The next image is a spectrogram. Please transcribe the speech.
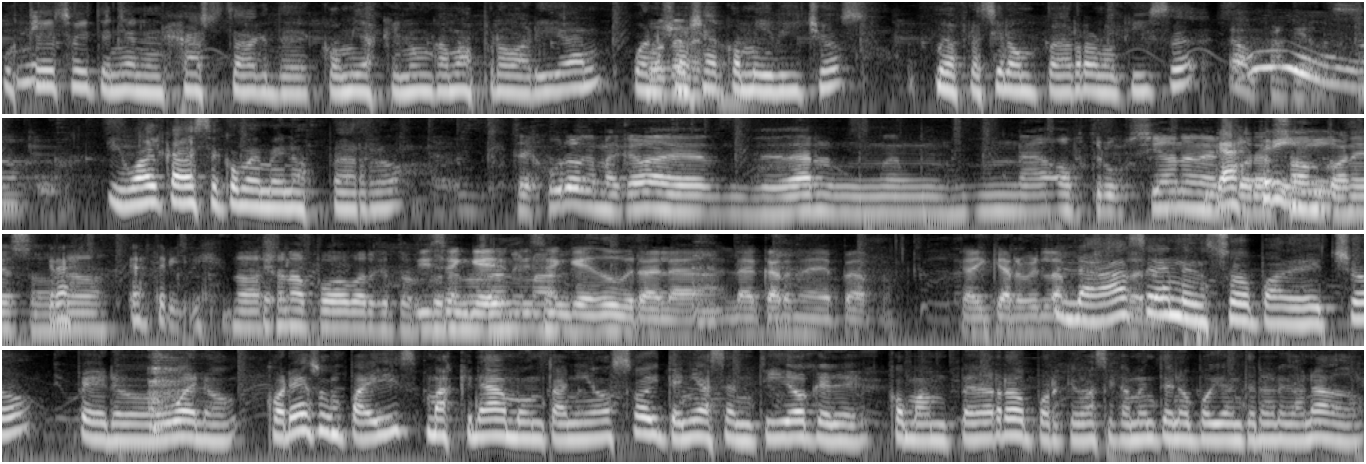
Ustedes hoy tenían el hashtag de comidas que nunca más probarían. Bueno, yo ya comí bichos. Me ofrecieron perro, no quise. Oh, por Dios. Igual cada vez se come menos perro. Te juro que me acaba de, de dar un- una obstrucción en el Gastritis. corazón con eso. Gas- No, gastritis. no, yo no puedo ver que torturen Dicen un que, animal. dicen que es dura la, la carne de perro. Que hay que hervirla La muchas hacen horas. en sopa, de hecho, pero bueno, Corea es un país más que nada montañoso y tenía sentido que le coman perro porque básicamente no podían tener ganado.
